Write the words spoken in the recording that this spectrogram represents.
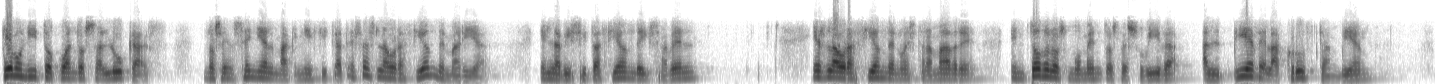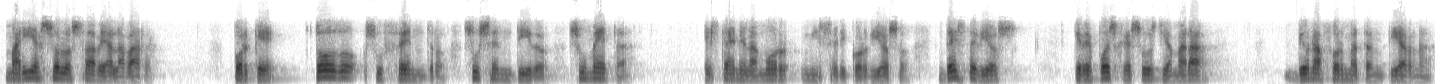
Qué bonito cuando San Lucas nos enseña el Magnificat. Esa es la oración de María en la visitación de Isabel. Es la oración de nuestra Madre en todos los momentos de su vida, al pie de la cruz también. María solo sabe alabar, porque todo su centro, su sentido, su meta está en el amor misericordioso de este Dios que después Jesús llamará de una forma tan tierna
